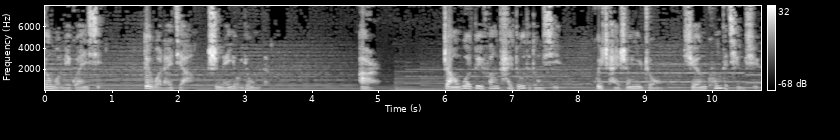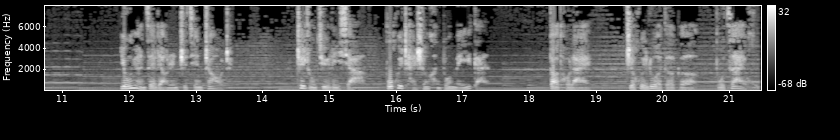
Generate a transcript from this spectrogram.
跟我没关系，对我来讲是没有用的。二，掌握对方太多的东西。会产生一种悬空的情绪，永远在两人之间罩着。这种距离下不会产生很多美感，到头来只会落得个不在乎。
